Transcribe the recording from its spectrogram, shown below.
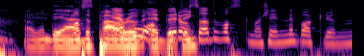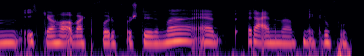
Ja, men det er the power jeg of håper editing. også at vaskemaskinen i bakgrunnen ikke har vært for forstyrrende. Jeg regner med at mikrofon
